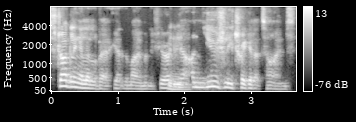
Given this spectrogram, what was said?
struggling a little bit at the moment, if you're mm-hmm. you know, unusually triggered at times,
